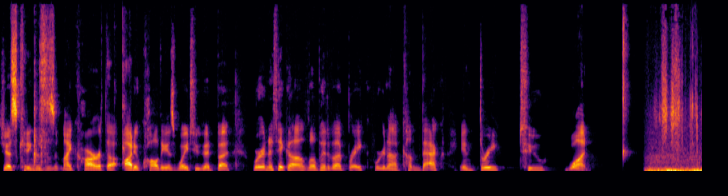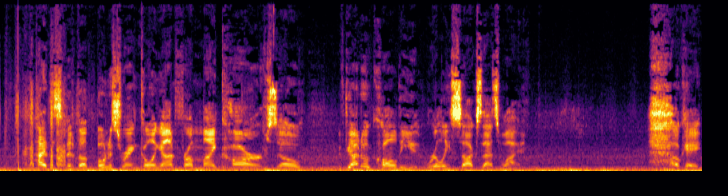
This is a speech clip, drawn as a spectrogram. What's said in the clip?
Just kidding, this isn't my car. The audio quality is way too good, but we're going to take a little bit of a break. We're going to come back in three, two, one. Hi, this is a bit of a bonus rant going on from my car. So, if the audio quality really sucks, that's why. okay,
